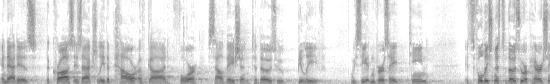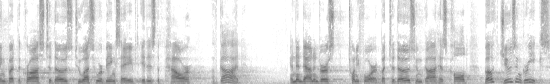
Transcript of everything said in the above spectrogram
and that is the cross is actually the power of God for salvation to those who believe. We see it in verse 18. It's foolishness to those who are perishing, but the cross to those to us who are being saved, it is the power of God. And then down in verse 24, but to those whom God has called, both Jews and Greeks,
